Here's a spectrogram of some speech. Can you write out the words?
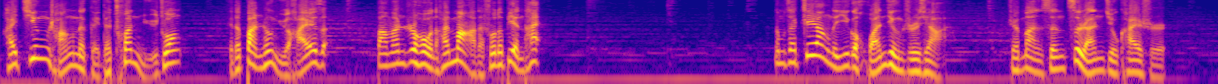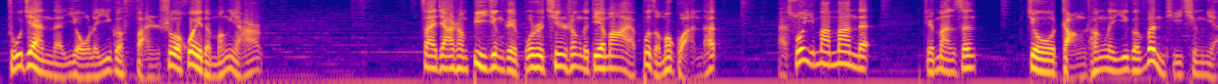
还经常呢给他穿女装，给他扮成女孩子，扮完之后呢还骂他说他变态。那么在这样的一个环境之下，这曼森自然就开始逐渐的有了一个反社会的萌芽了。再加上毕竟这不是亲生的爹妈呀，不怎么管他，哎，所以慢慢的，这曼森就长成了一个问题青年。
